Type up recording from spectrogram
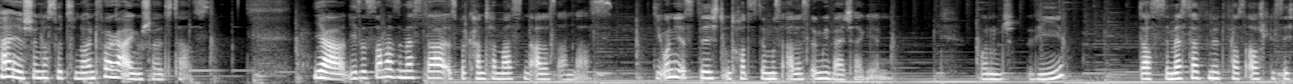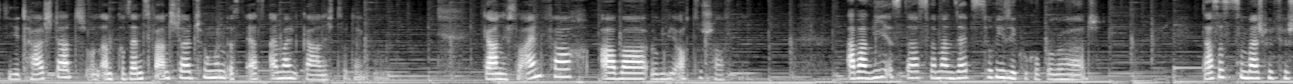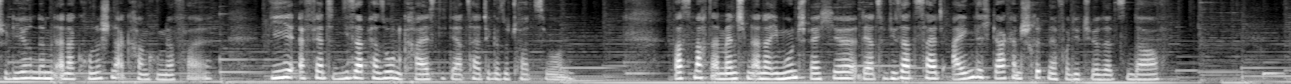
Hi, schön, dass du zur neuen Folge eingeschaltet hast. Ja, dieses Sommersemester ist bekanntermaßen alles anders. Die Uni ist dicht und trotzdem muss alles irgendwie weitergehen. Und wie? Das Semester findet fast ausschließlich digital statt und an Präsenzveranstaltungen ist erst einmal gar nicht zu denken. Gar nicht so einfach, aber irgendwie auch zu schaffen. Aber wie ist das, wenn man selbst zur Risikogruppe gehört? Das ist zum Beispiel für Studierende mit einer chronischen Erkrankung der Fall. Wie erfährt dieser Personenkreis die derzeitige Situation? Was macht ein Mensch mit einer Immunschwäche, der zu dieser Zeit eigentlich gar keinen Schritt mehr vor die Tür setzen darf?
